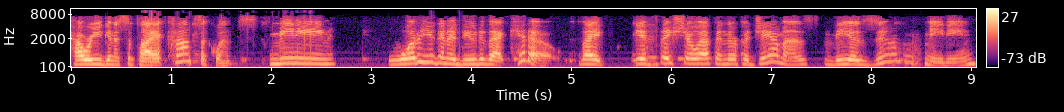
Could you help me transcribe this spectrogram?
how are you going to supply a consequence? Meaning, what are you going to do to that kiddo? Like, if they show up in their pajamas via Zoom meeting,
